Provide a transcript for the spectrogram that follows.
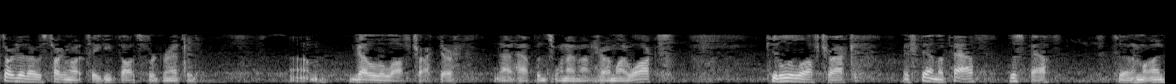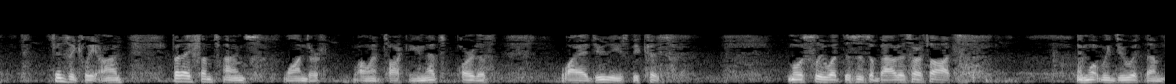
started, I was talking about taking thoughts for granted. Um, got a little off track there. That happens when I'm out here on my walks. Get a little off track. I stay on the path, this path that I'm on, physically on, but I sometimes wander while I'm talking, and that's part of why I do these because mostly what this is about is our thoughts and what we do with them.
